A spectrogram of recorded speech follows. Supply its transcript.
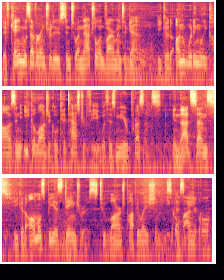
If Cain was ever introduced into a natural environment again, he could unwittingly cause an ecological catastrophe with his mere presence. In that sense, he could almost be as dangerous to large populations as Abel.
